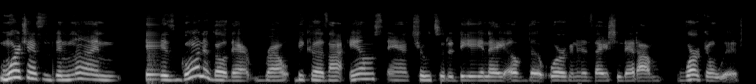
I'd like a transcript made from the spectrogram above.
more chances than none is going to go that route because I am staying true to the DNA of the organization that I'm working with.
